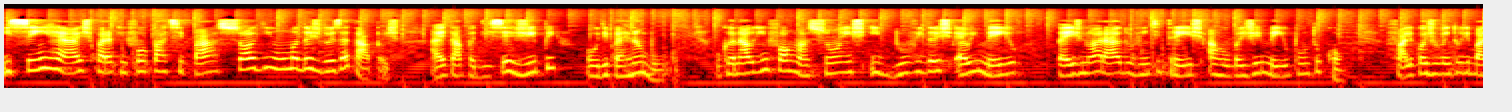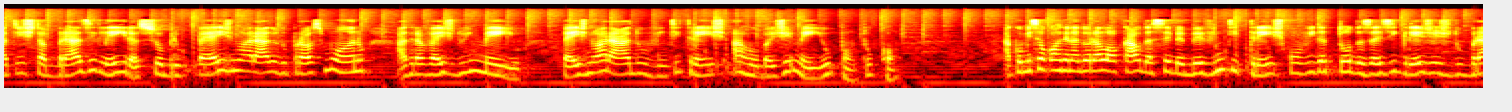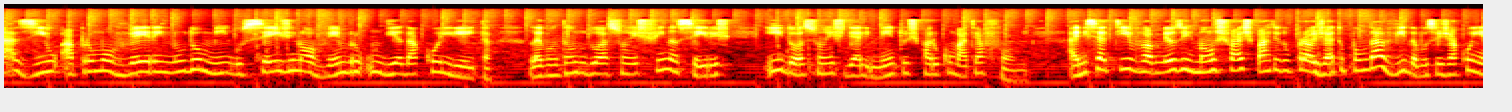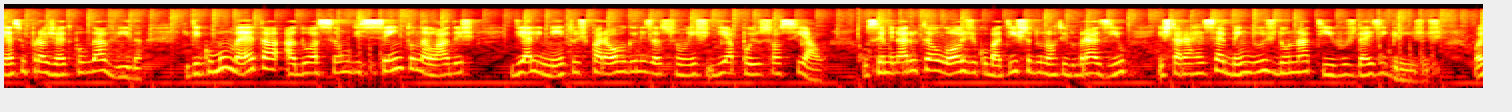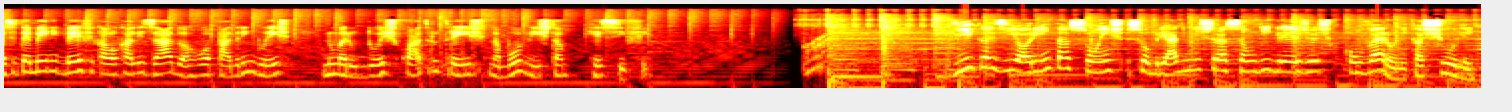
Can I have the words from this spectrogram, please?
e 100 reais para quem for participar só de uma das duas etapas, a etapa de Sergipe ou de Pernambuco. O canal de informações e dúvidas é o e-mail pesnoarado23@gmail.com. Fale com a Juventude Batista Brasileira sobre o Pés no Arado do próximo ano através do e-mail pesnoarado23@gmail.com. A Comissão Coordenadora Local da CBB 23 convida todas as igrejas do Brasil a promoverem no domingo 6 de novembro um dia da colheita, levantando doações financeiras e doações de alimentos para o combate à fome. A iniciativa Meus Irmãos faz parte do projeto Pão da Vida. Você já conhece o projeto Pão da Vida, que tem como meta a doação de 100 toneladas de alimentos para organizações de apoio social. O Seminário Teológico Batista do Norte do Brasil estará recebendo os donativos das igrejas. O STBNB fica localizado à Rua Padre Inglês, número 243, na Boa Vista, Recife. Dicas e orientações sobre administração de igrejas com Verônica Schulli.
